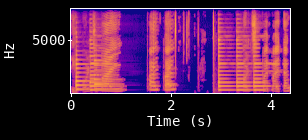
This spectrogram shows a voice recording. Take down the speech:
네가 옳지 빠이. 빠이 빠이. 옳지 빠이 빠이 땅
